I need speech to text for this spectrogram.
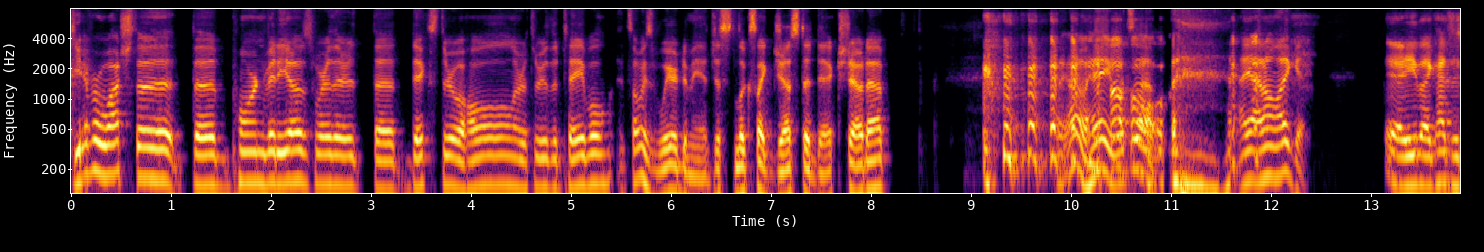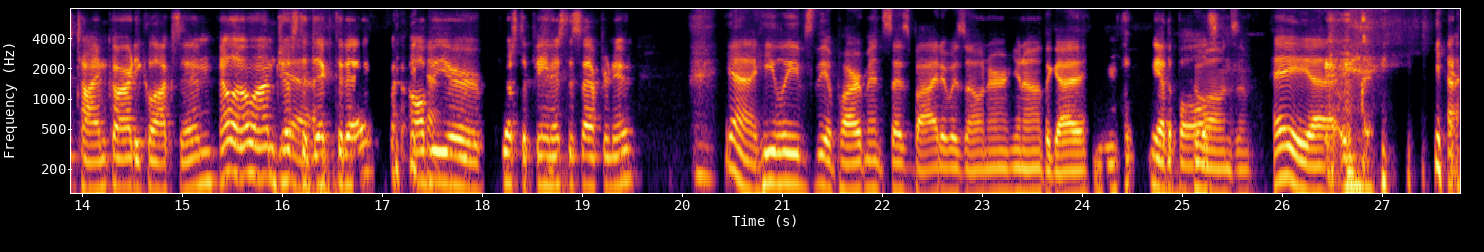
Do you ever watch the the porn videos where the the dick's through a hole or through the table? It's always weird to me. It just looks like just a dick showed up. Like, oh hey, what's up? I, I don't like it. Yeah, he like has his time card. He clocks in. Hello, I'm just Yeah. a dick today. I'll be your just a penis this afternoon. Yeah, he leaves the apartment, says bye to his owner. You know the guy Yeah, the balls who owns him. Hey, uh, yeah,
